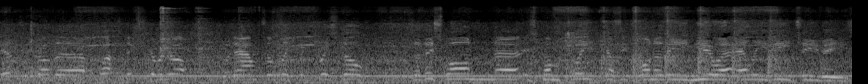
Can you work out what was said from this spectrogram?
Yep, we've got the plastics coming off, We're down to liquid crystal. So this one uh, is complete because it's one of the newer LED TVs.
